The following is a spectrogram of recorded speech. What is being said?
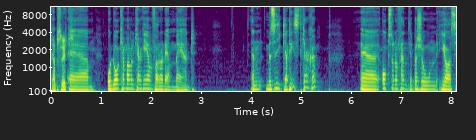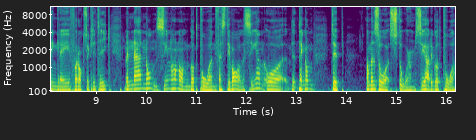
absolut. Eh, och då kan man väl kanske jämföra det med en musikartist kanske. Eh, också en offentlig person, gör sin grej, får också kritik. Men när någonsin har någon gått på en festivalscen och tänk om typ, ja men så, Stormzy hade gått på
